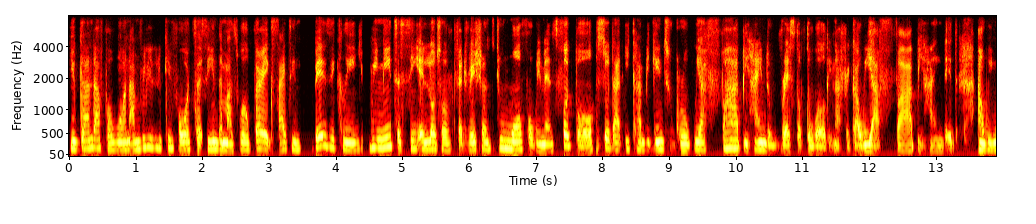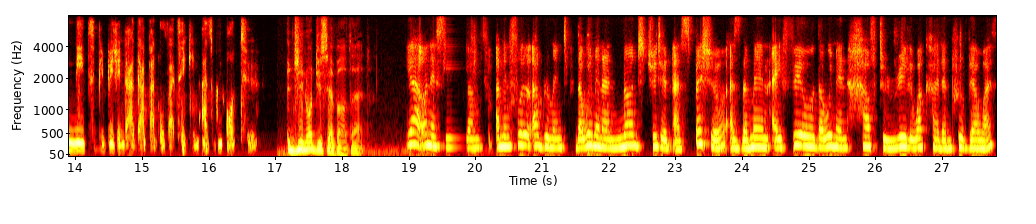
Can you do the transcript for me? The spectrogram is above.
Uganda for one. I'm really looking forward to seeing them as well. Very exciting. Basically, we need to see a lot of federations do more for women's football so that it can begin to grow. We are far behind the rest of the world in Africa. We are far behind it. And we need to be bridging that gap and overtaking as we ought to. Jean, what do you say about that? Yeah, honestly, I'm, I'm in full agreement. The women are not treated as special as the men. I feel the women have to really work hard and prove their worth.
